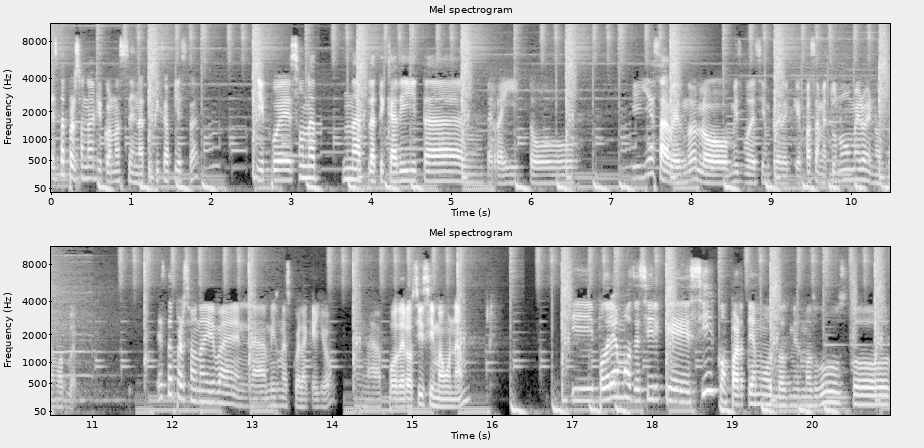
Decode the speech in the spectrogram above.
esta persona que conoces en la típica fiesta. Y pues una, una platicadita, un perreíto. Y ya sabes, ¿no? Lo mismo de siempre, de que pásame tu número y nos vemos luego. Esta persona iba en la misma escuela que yo, en la poderosísima UNAM. Y podríamos decir que sí compartíamos los mismos gustos,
